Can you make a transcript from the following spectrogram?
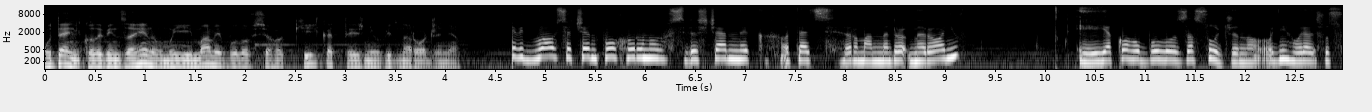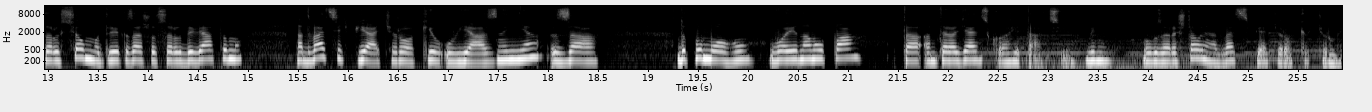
У день, коли він загинув, моїй мамі було всього кілька тижнів від народження. Відбувався чин похорону священник отець Роман Миронів, якого було засуджено. Одні говорили, що в 47-му, другі казали, що в 49-му, на 25 років ув'язнення за допомогу воїнам УПА та антирадянську агітацію. Він був заарештований на 25 років тюрми.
